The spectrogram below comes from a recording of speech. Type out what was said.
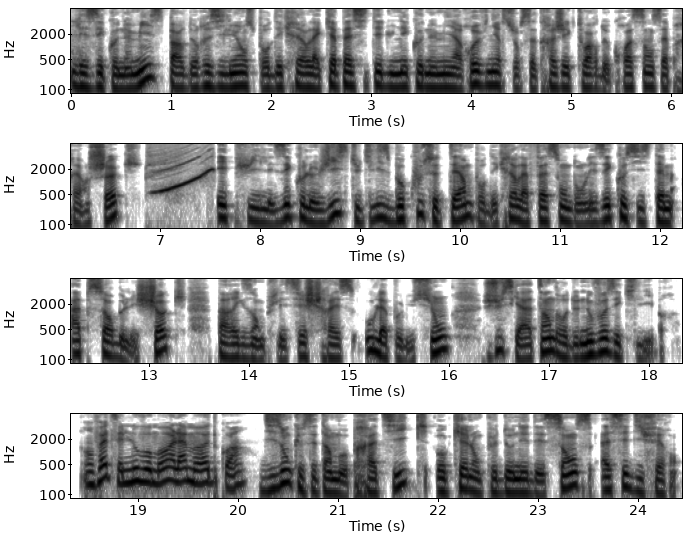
Les économistes parlent de résilience pour décrire la capacité d'une économie à revenir sur sa trajectoire de croissance après un choc. Et puis les écologistes utilisent beaucoup ce terme pour décrire la façon dont les écosystèmes absorbent les chocs, par exemple les sécheresses ou la pollution, jusqu'à atteindre de nouveaux équilibres. En fait, c'est le nouveau mot à la mode, quoi. Disons que c'est un mot pratique auquel on peut donner des sens assez différents.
